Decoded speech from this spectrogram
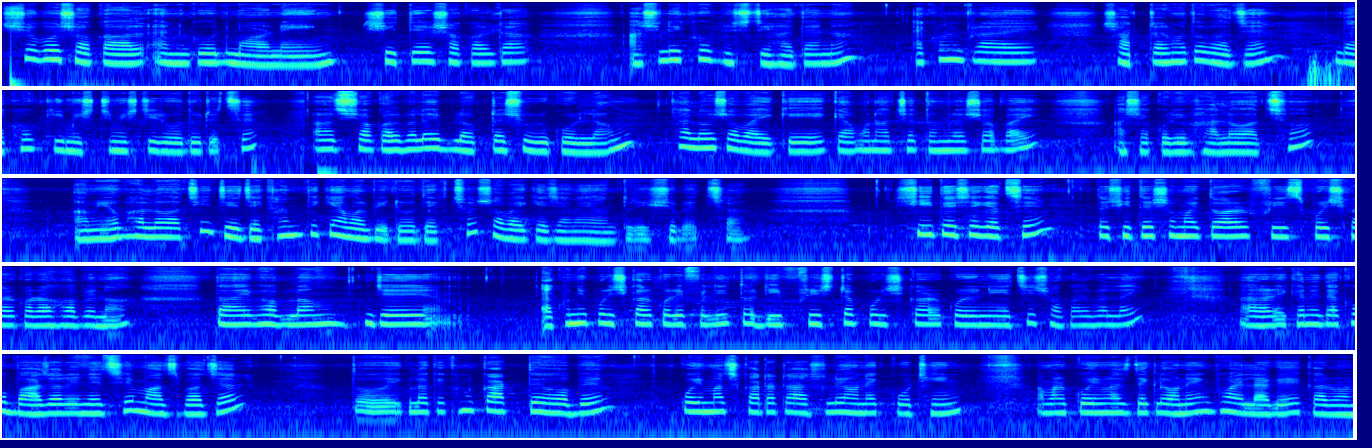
শুভ সকাল and good morning শীতের সকালটা আসলে খুব মিষ্টি হয়, তাই না? এখন প্রায় সাতটার মতো বাজে। দেখো কি মিষ্টি মিষ্টি রোদ উঠেছে। আজ সকালবেলায় ব্লগটা শুরু করলাম। হ্যালো সবাইকে, কেমন আছো তোমরা সবাই? আশা করি ভালো আছো। আমিও ভালো আছি। যে যেখান থেকে আমার ভিডিও দেখছ, সবাইকে জানাই আন্তরিক শুভেচ্ছা। শীত এসে গেছে। তো শীতের সময় তো আর ফ্রিজ পরিষ্কার করা হবে না। তাই ভাবলাম যে এখনই পরিষ্কার করে ফেলি। তো ডিপ ফ্রিজটা পরিষ্কার করে নিয়েছি সকালবেলায়। আর এখানে দেখো বাজার এনেছে, মাছ বাজার। তো এগুলাকে এখন কাটতে হবে। কই মাছ কাটাটা আসলে অনেক কঠিন। আমার কই মাছ দেখলে অনেক ভয় লাগে, কারণ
